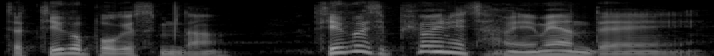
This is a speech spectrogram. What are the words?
자 디귿 보겠습니다. 디귿이 표현이 참 애매한데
